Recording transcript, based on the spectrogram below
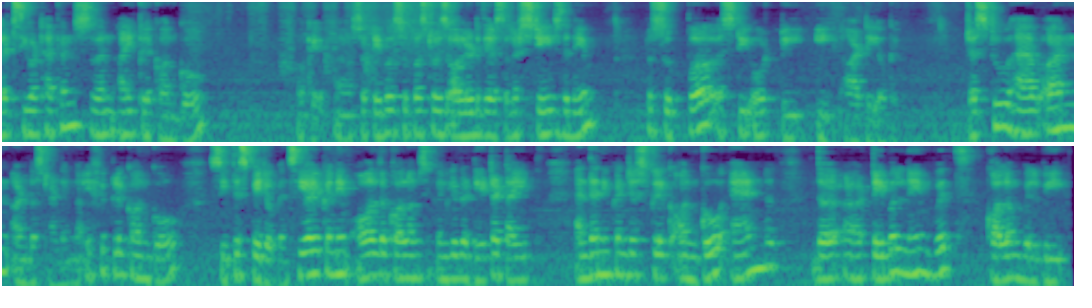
Let's see what happens when i click on go okay uh, so table superstore is already there so let's change the name to super s-t-o-t-e-r-t okay. Just to have an understanding now if you click on go see this page opens. Here you can name all the columns you can give the data type and then you can just click on go and the uh, table name with column will be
